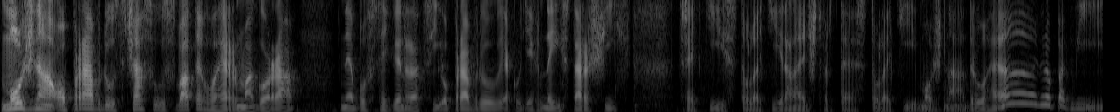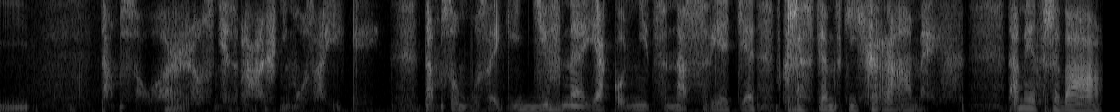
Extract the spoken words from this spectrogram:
možná opravdu z časů svatého Hermagora, nebo z těch generací opravdu jako těch nejstarších třetí století, rané čtvrté století, možná druhé, a kdo pak ví. Tam jsou hrozně zvláštní mozaiky. Tam jsou mozaiky divné jako nic na světě v křesťanských chrámech. Tam je třeba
